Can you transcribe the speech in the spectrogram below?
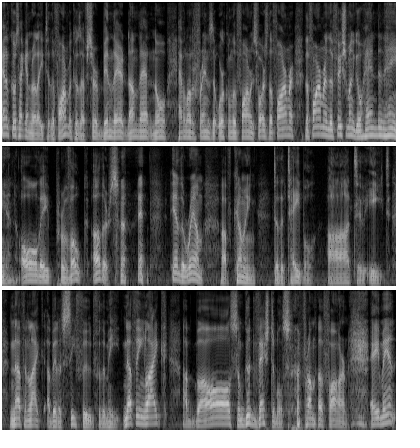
And of course, I can relate to the farm because I've sure been there, done that, know, have a lot of friends that work on the farm. As far as the farmer, the farmer and the fisherman go hand in hand. All they provoke others in the realm of coming to the table Ah, to eat. Nothing like a bit of seafood for the meat. Nothing like uh, oh, some good vegetables from the farm. Amen.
